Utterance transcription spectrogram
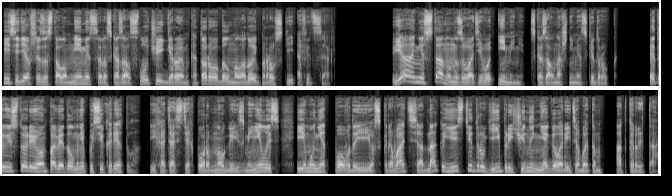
и сидевший за столом немец рассказал случай, героем которого был молодой прусский офицер. «Я не стану называть его имени», — сказал наш немецкий друг. Эту историю он поведал мне по секрету, и хотя с тех пор многое изменилось, и ему нет повода ее скрывать, однако есть и другие причины не говорить об этом открыто.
